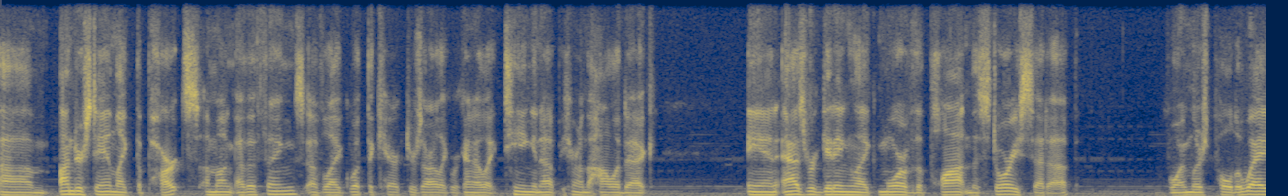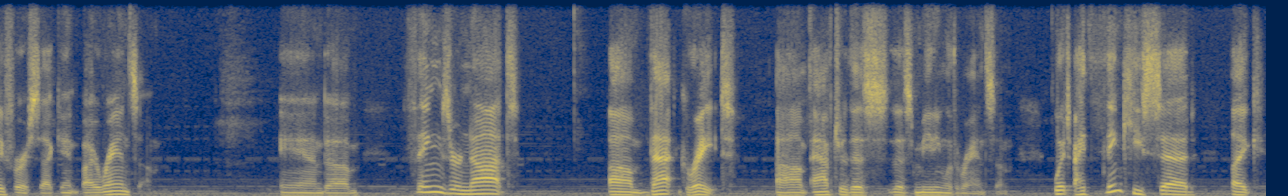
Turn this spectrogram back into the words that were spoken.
um understand like the parts among other things of like what the characters are. Like we're kind of like teeing it up here on the holodeck. And as we're getting like more of the plot and the story set up Boimler's pulled away for a second by ransom and um, things are not um, that great um, after this this meeting with ransom which i think he said like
